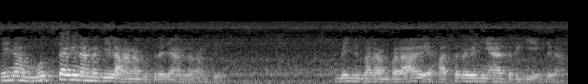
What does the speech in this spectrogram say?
එහෙනම් මුත්තගේ නම කියලා අහන බුදුරජාණන් වහන්සේ. මෙන්න પરම්පරාවේ හතරවෙනි ආතර ගියේ කෙනා.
